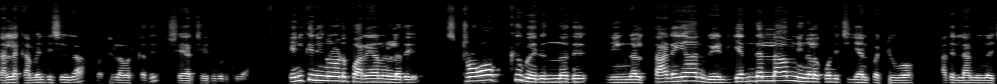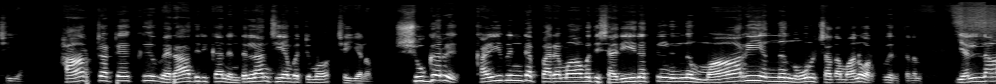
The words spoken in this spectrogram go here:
നല്ല കമന്റ് ചെയ്യുക മറ്റുള്ളവർക്കത് ഷെയർ ചെയ്തു കൊടുക്കുക. എനിക്ക് നിങ്ങളോട് പറയാനുള്ളത് സ്ട്രോക്ക് വരുന്നത് നിങ്ങൾ തടയാൻ വേണ്ടി എന്തെല്ലാം നിങ്ങളെ കൊണ്ട് ചെയ്യാൻ പറ്റുമോ അതെല്ലാം നിങ്ങൾ ചെയ്യണം. ഹാർട്ട് അറ്റാക്ക് വരാതിരിക്കാൻ എന്തെല്ലാം ചെയ്യാൻ പറ്റുമോ ചെയ്യണം. ഷുഗർ കഴിവിന്റെ പരമാവധി ശരീരത്തിൽ നിന്ന് മാറി എന്ന് നൂറ് ശതമാനം ഉറപ്പുവരുത്തണം. എല്ലാ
